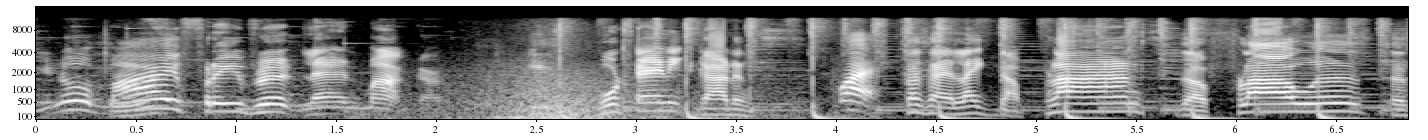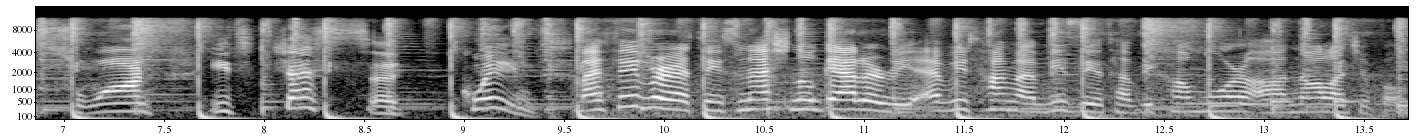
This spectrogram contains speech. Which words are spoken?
You know, my favorite landmark uh, is Botanic Gardens. Why? Because I like the plants, the flowers, the swans. It's just uh, quaint. My favorite is National Gallery. Every time I visit, I become more uh, knowledgeable.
